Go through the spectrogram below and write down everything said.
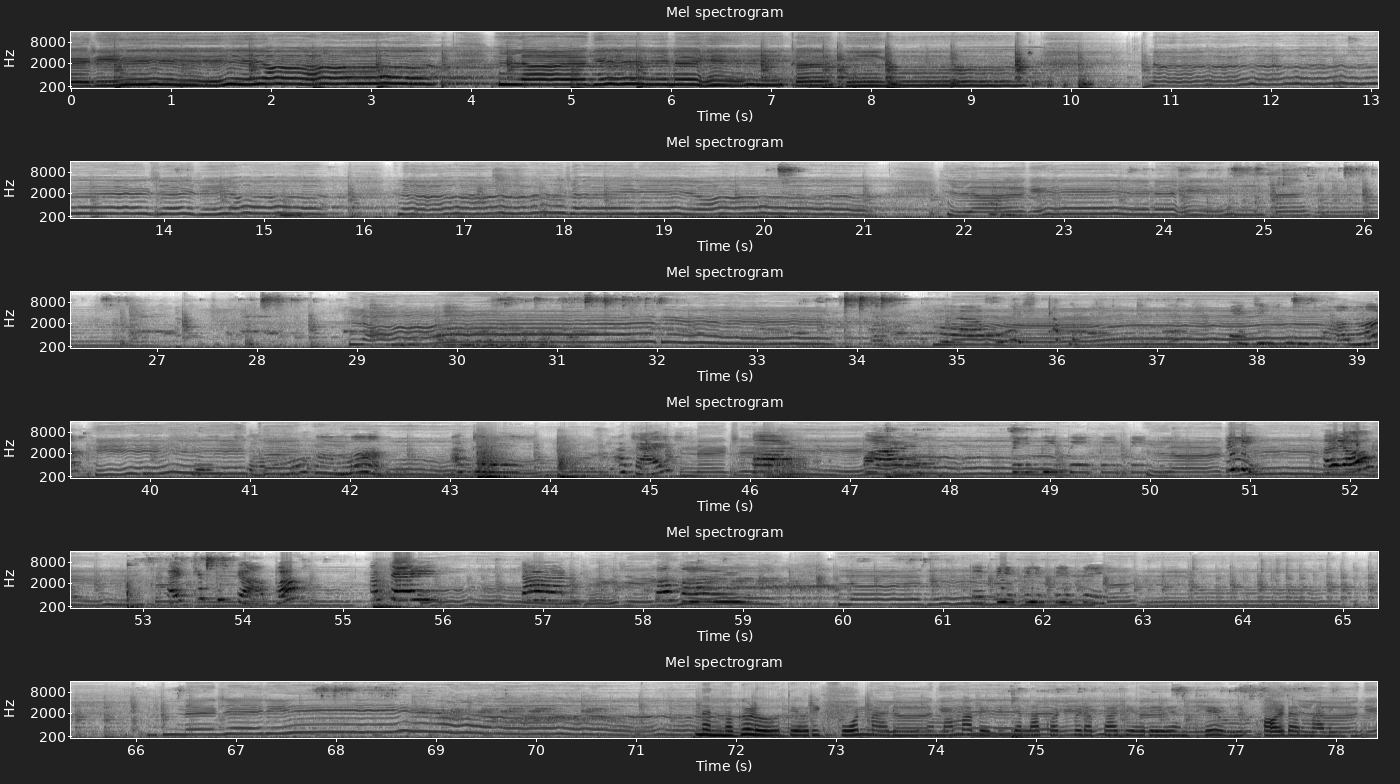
ನನ್ನ ಮಗಳು ದೇವ್ರಿಗೆ ಫೋನ್ ಮಾಡಿ ನಮ್ಮಮ್ಮ ಬೇದಿದ್ದೆಲ್ಲ ಕೊಟ್ಬಿಡಪ್ಪ ದೇವ್ರಿ ಅಂತ ಹೇಳಿ ಆರ್ಡರ್ ಮಾಡಿದ್ವಿ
